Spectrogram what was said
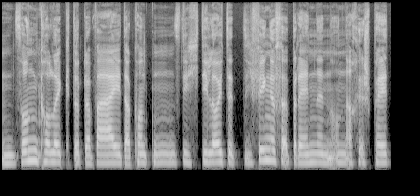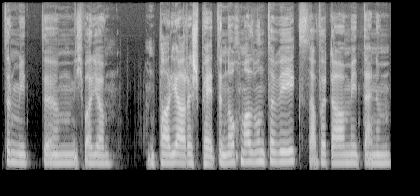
einen Sonnenkollektor dabei, da konnten sich die Leute die Finger verbrennen und nachher später mit, ähm, ich war ja ein paar Jahre später nochmal unterwegs, aber da mit einem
